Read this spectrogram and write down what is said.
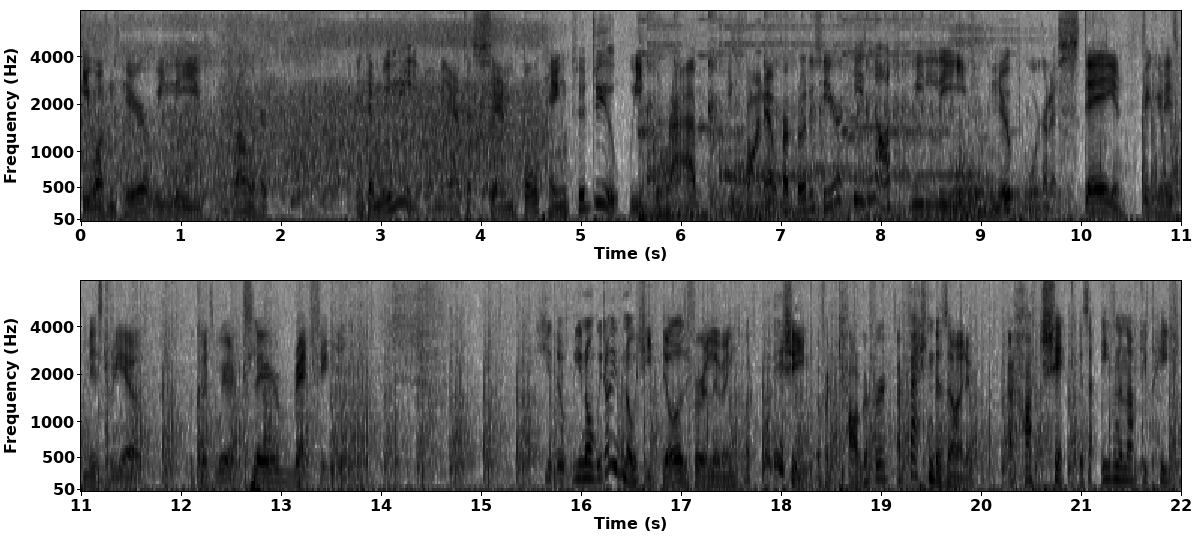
He wasn't here. We leave. What's wrong with her? And then we leave. I mean, that's a simple thing to do. We grab, we find out if our brother's here. He's not. We leave. Nope, we're gonna stay and figure this mystery out. Because we're Claire Redfield. You know, you know, we don't even know what she does for a living. Like, what is she? A photographer? A fashion designer? A hot chick? Is that even an occupation?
